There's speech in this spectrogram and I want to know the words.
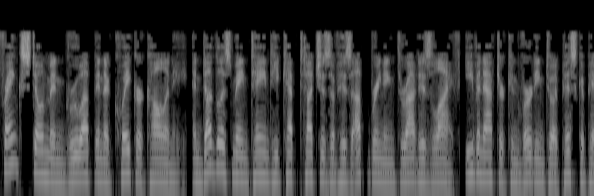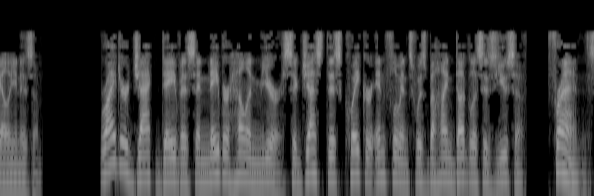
Frank Stoneman grew up in a Quaker colony, and Douglas maintained he kept touches of his upbringing throughout his life, even after converting to Episcopalianism. Writer Jack Davis and neighbor Helen Muir suggest this Quaker influence was behind Douglas's use of «friends»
